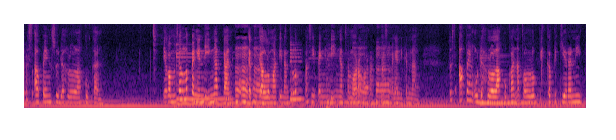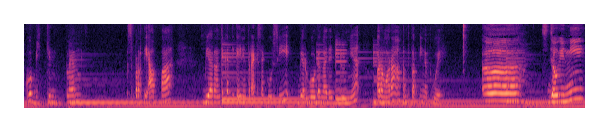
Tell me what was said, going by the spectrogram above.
Terus apa yang sudah lo lakukan? Ya kalau misalnya lo pengen diingat kan Mm-mm, ketika lo mati nanti lo masih pengen diingat sama orang-orang Mm-mm. masih pengen dikenang. Terus apa yang udah lo lakukan atau lo pi- kepikiran nih gue bikin plan seperti apa biar nanti ketika ini tereksekusi biar gue udah nggak ada di dunia orang-orang akan tetap ingat gue eh sejauh ini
